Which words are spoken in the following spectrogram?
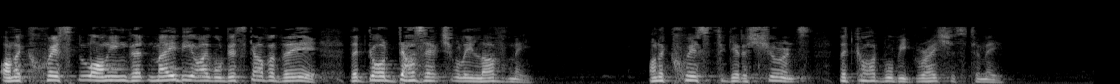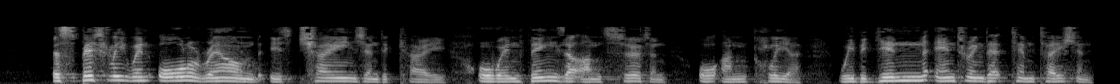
on a quest longing that maybe I will discover there that God does actually love me. On a quest to get assurance that God will be gracious to me. Especially when all around is change and decay or when things are uncertain or unclear. We begin entering that temptation.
